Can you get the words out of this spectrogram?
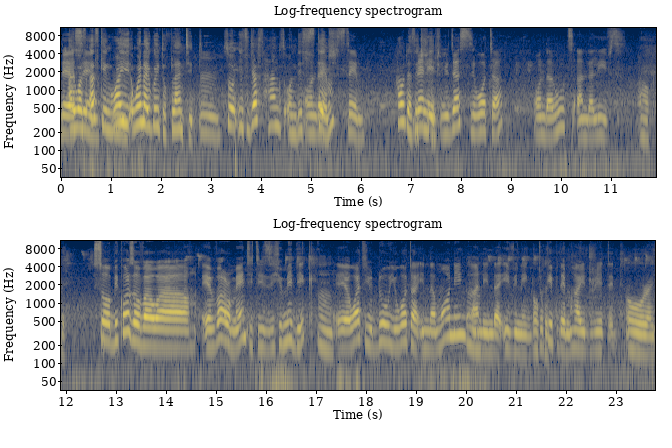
I was same. asking why mm. when are you going to plant it? Mm. So it just hangs on this on stem. stem. How does it Then feed? if you just water on the roots and the leaves. Ah, okay. So because of our environment, it is humidic. Mm. Uh, what you do, you water in the morning and in the evening okay. to keep them hydrated. All right.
